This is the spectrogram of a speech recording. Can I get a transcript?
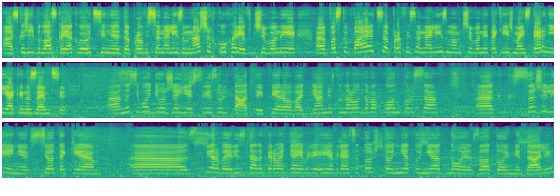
А скажіть, будь ласка, як ви оцінюєте професіоналізм наших кухарів? Чи вони е, поступаються професіоналізмом, чи вони такі ж майстерні, як іноземці? Э, Но сегодня уже есть результаты первого дня международного конкурса. Э, К сожалению, все-таки первый результатом первого дня явля- является то, что нету ни одной золотой медали.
